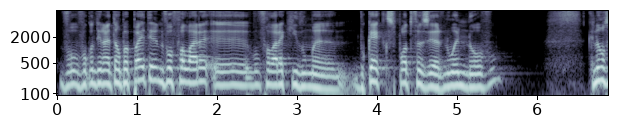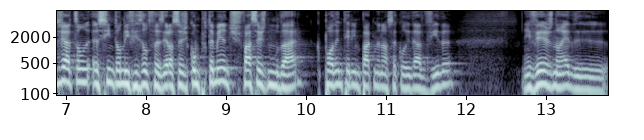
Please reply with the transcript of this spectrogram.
Vou, vou continuar então para Patreon. Vou falar, eh, vou falar aqui de uma, do que é que se pode fazer no ano novo que não seja tão, assim tão difícil de fazer, ou seja, comportamentos fáceis de mudar que podem ter impacto na nossa qualidade de vida. Em vez, não é? De.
